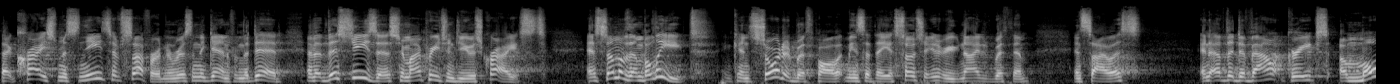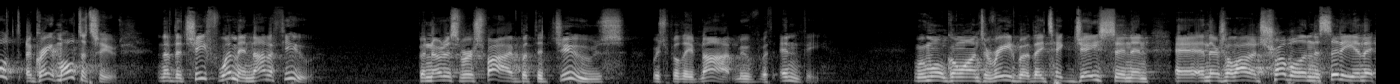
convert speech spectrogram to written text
that Christ must needs have suffered and risen again from the dead, and that this Jesus, whom I preach unto you, is Christ. And some of them believed and consorted with Paul. That means that they associated or united with him and Silas. And of the devout Greeks, a, mult- a great multitude. And of the chief women, not a few. But notice verse 5 But the Jews, which believed not, moved with envy. We won't go on to read, but they take Jason, and, and there's a lot of trouble in the city, and they,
